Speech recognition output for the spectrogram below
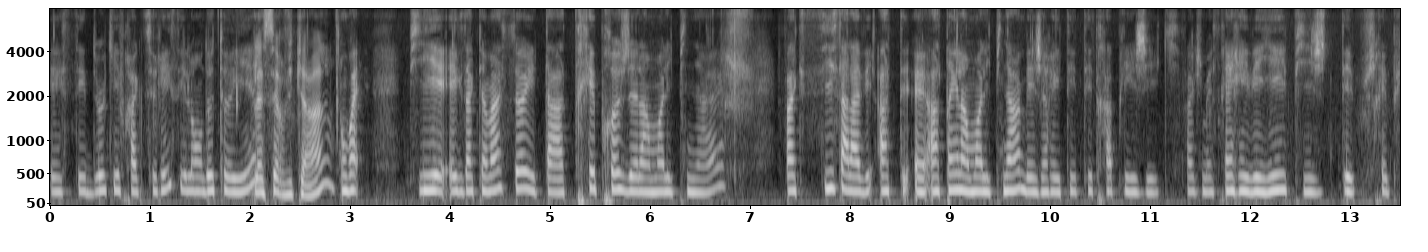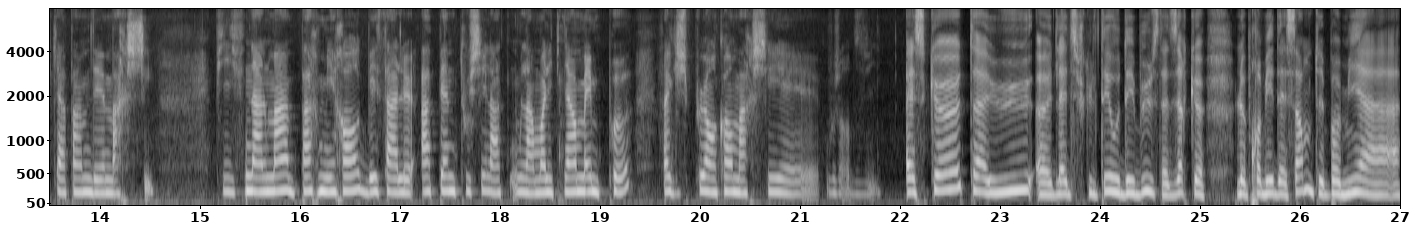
ST2 qui est fracturée, c'est l'ondotoïde. La cervicale. Ouais. Puis exactement ça est à très proche de la moelle épinière. Fait que si ça l'avait euh, atteint la moelle épinière, ben j'aurais été tétraplégique. Fait que je me serais réveillée puis je, je serais plus capable de marcher. Puis finalement, par miracle, ben, ça a à peine touché la, la moelle épinière, même pas. Fait que je peux encore marcher euh, aujourd'hui. Est-ce que tu as eu euh, de la difficulté au début? C'est-à-dire que le 1er décembre, tu pas mis à,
